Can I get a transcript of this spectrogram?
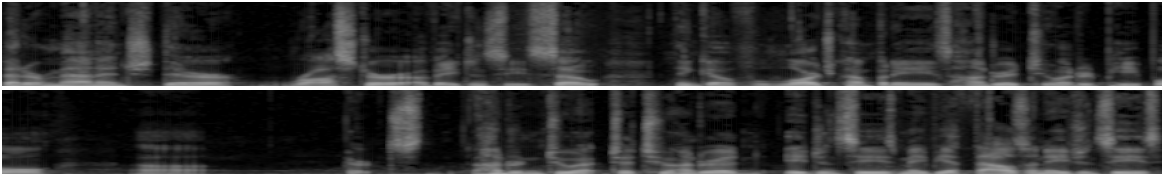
better manage their roster of agencies. So think of large companies, 100, 200 people, uh, or 100 to 200 agencies, maybe a thousand agencies,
